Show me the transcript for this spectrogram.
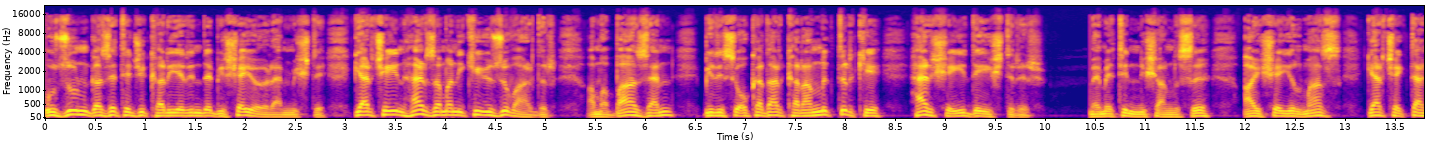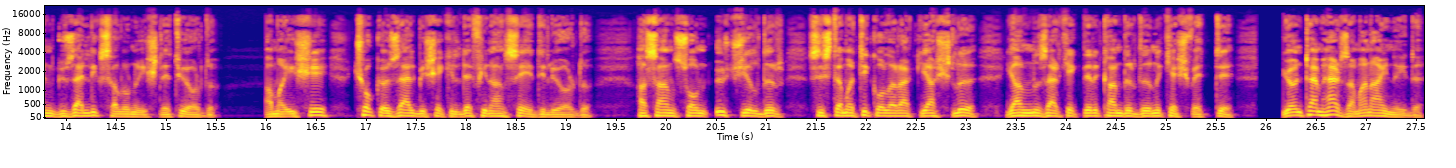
Uzun gazeteci kariyerinde bir şey öğrenmişti. Gerçeğin her zaman iki yüzü vardır ama bazen birisi o kadar karanlıktır ki her şeyi değiştirir. Mehmet'in nişanlısı Ayşe Yılmaz gerçekten güzellik salonu işletiyordu. Ama işi çok özel bir şekilde finanse ediliyordu. Hasan son üç yıldır sistematik olarak yaşlı, yalnız erkekleri kandırdığını keşfetti. Yöntem her zaman aynıydı.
